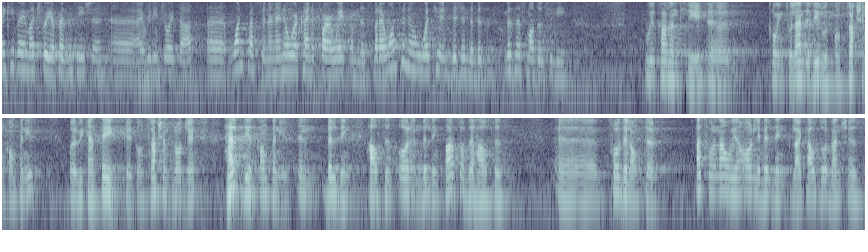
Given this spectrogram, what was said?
Thank you very much for your presentation. Uh, I really enjoyed that. Uh, one question, and I know we're kind of far away from this, but I want to know what you envision the business, business model to be. We're currently uh, going to land a deal with construction companies where we can take uh, construction projects, help these companies in building houses or in building parts of the houses uh, for the long term. As for now, we are only building like outdoor benches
